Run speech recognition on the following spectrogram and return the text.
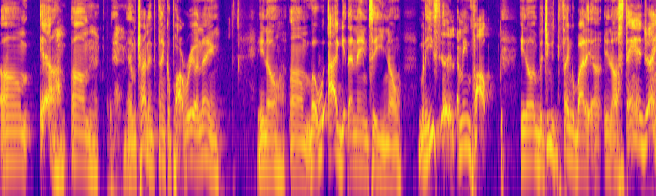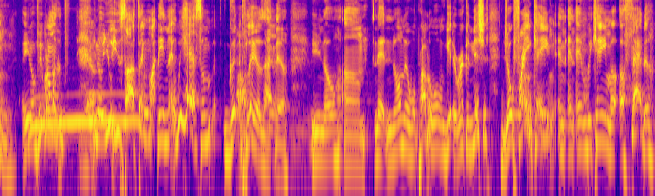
um, yeah. Um, I'm trying to think of Pop real name. You know, um, but I get that name too. you, know. But he still, I mean, Pop. You know, but you think about it, uh, you know, Stan James. You know, people don't. Yeah. You know, you you start thinking about these names. We had some good oh, players out yeah. there you know, um, that normally will, probably won't get the recognition. Joe Frank came and, and, and became a, a factor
